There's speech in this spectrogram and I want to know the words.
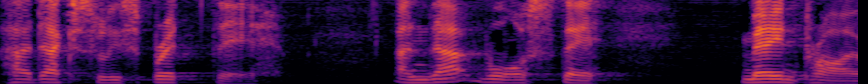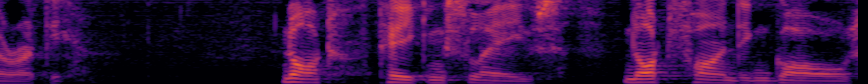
had actually spread there. And that was the main priority. Not taking slaves, not finding gold,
